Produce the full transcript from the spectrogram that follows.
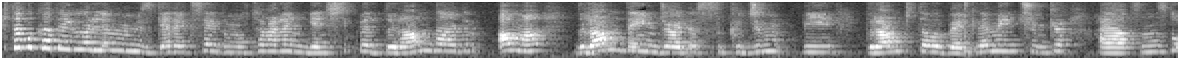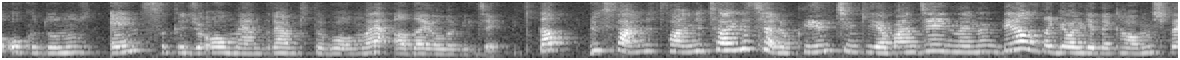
Kitabı kategorilememiz gerekseydi muhtemelen gençlik ve dram derdim ama dram deyince öyle sıkıcı bir dram kitabı beklemeyin. Çünkü hayatınızda okuduğunuz en sıkıcı olmayan dram kitabı olmaya aday olabilecek bir kitap. Lütfen lütfen lütfen lütfen okuyun. Çünkü yabancı yayınlarının biraz da gölgede kalmış ve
